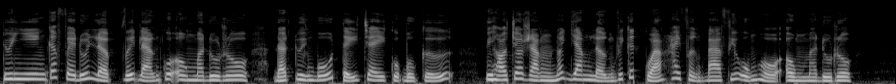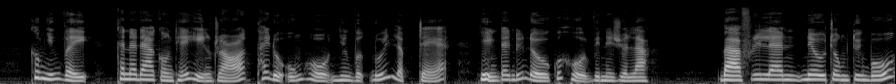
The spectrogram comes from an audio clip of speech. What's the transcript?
Tuy nhiên, các phe đối lập với đảng của ông Maduro đã tuyên bố tẩy chay cuộc bầu cử vì họ cho rằng nó gian lận với kết quả 2 phần 3 phiếu ủng hộ ông Maduro. Không những vậy, Canada còn thể hiện rõ thái độ ủng hộ nhân vật đối lập trẻ hiện đang đứng đầu Quốc hội Venezuela. Bà Freeland nêu trong tuyên bố,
